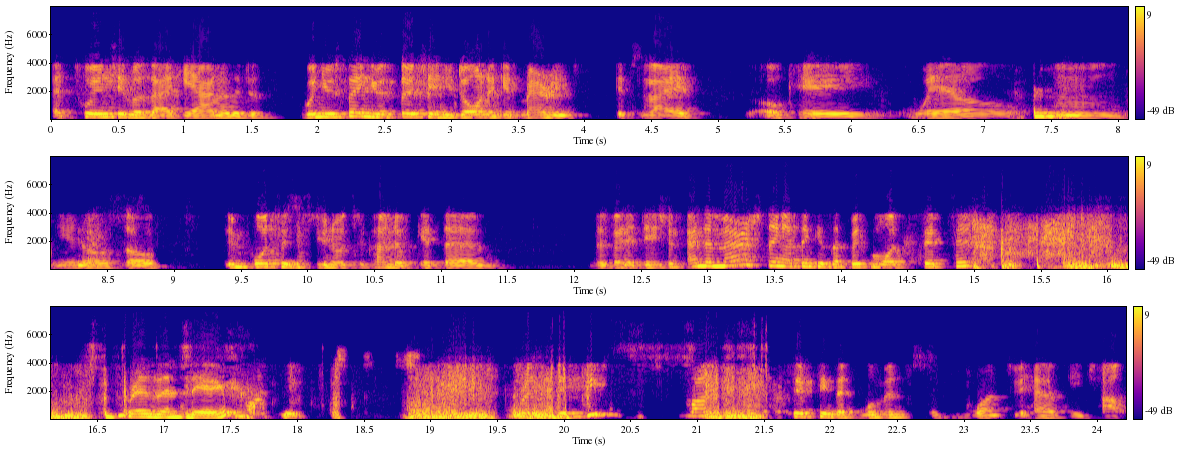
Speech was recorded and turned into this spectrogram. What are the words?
At 20 it was like, yeah, no, just when you're saying you're 30 and you don't want to get married, it's like, okay, well, mm, you know, so important, you know, to kind of get the the validation. And the marriage thing I think is a bit more accepted. Present day. Day. People are accepting that women want to have a child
